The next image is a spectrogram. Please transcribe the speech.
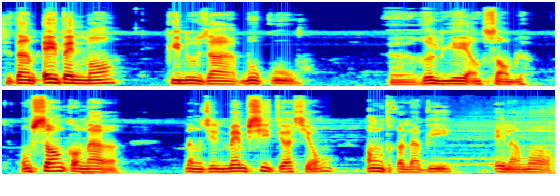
C'est un événement qui nous a beaucoup euh, reliés ensemble. On sent qu'on a dans une même situation entre la vie et la mort.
